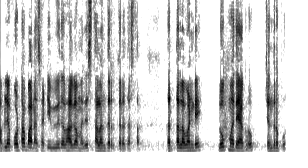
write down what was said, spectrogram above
आपल्या पोटापाण्यासाठी विविध भागामध्ये स्थलांतर करत असतात. दत्ता लवांडे लोकमत ॲग्रो चंद्रपूर.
